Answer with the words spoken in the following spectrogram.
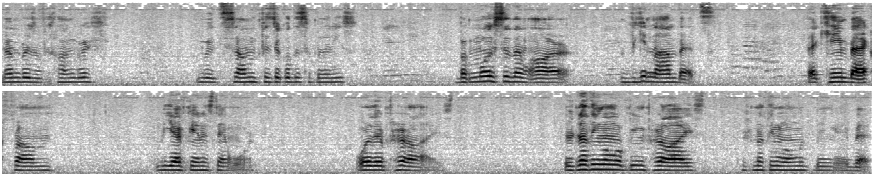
members of Congress with some physical disabilities, but most of them are Vietnam vets that came back from the Afghanistan war. or they're paralyzed. There's nothing wrong with being paralyzed. There's nothing wrong with being a vet.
